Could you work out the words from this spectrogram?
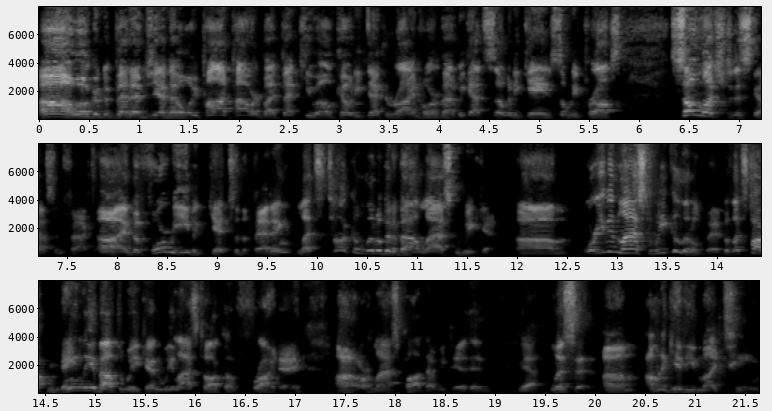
oh, welcome to BetMGM MLB Pod, powered by BetQL. Cody Decker, Ryan Horvat. We got so many games, so many props, so much to discuss. In fact, uh, and before we even get to the betting, let's talk a little bit about last weekend, um, or even last week a little bit. But let's talk mainly about the weekend. We last talked on Friday, uh, our last pod that we did, and Yeah. listen, um, I'm going to give you my team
